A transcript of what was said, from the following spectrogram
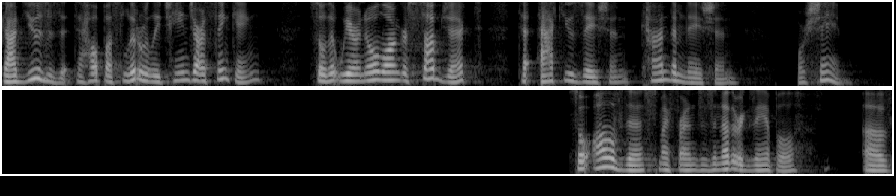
God uses it to help us literally change our thinking so that we are no longer subject to accusation, condemnation, or shame. So, all of this, my friends, is another example of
